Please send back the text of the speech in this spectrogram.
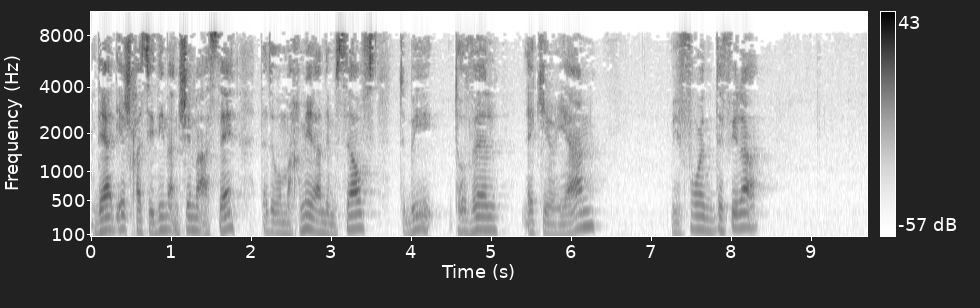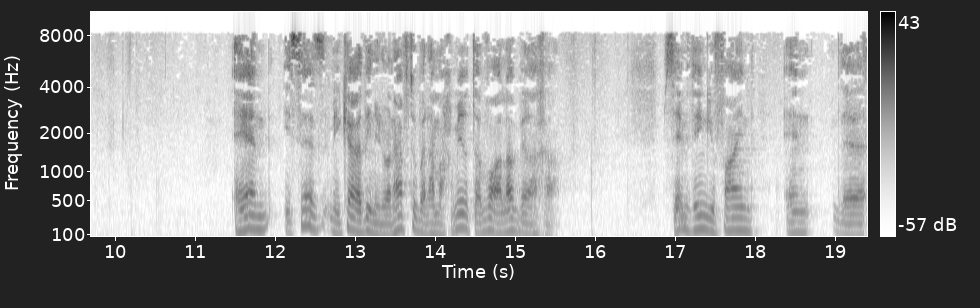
that yesh chasidim anshe ma'aseh that they will machmir on themselves to be tovel lekiryan before the tefillah. And he says, you don't have to, but hamachmir tavo alav beracha. Same thing you find in the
